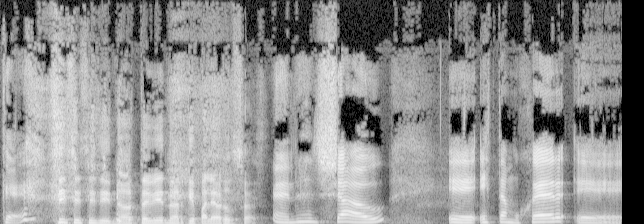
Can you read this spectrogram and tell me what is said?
¿Qué? Sí, sí, sí, sí. No, estoy viendo a ver qué palabra usas. En el show. eh, esta mujer. eh,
